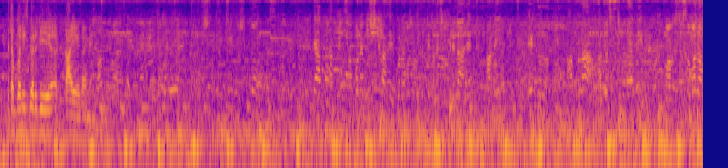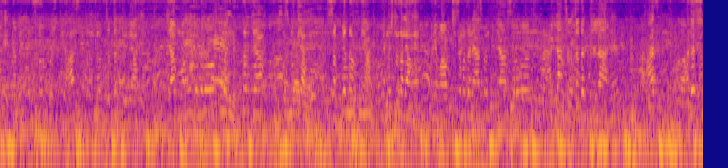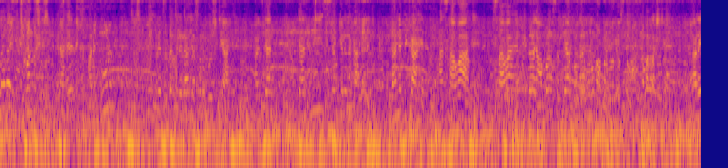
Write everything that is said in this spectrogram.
आता बरीच गर्दी आहे. काय आहे काय नाही. आता संपवणे मुश्किल आहे पण आम्ही कुठेतरी आहे. आणि मारुती समाज आहे त्याने सर्व गोष्टी आज आजपर्यंत जतन केल्या आहेत. ज्या महिला इतर ज्या संस्कृती आहे सभ्यता होत्या त्या नष्ट झाल्या आहे म्हणजे मारुती समाजाने आजपर्यंत या सर्व पिकांचं जतन केलेलं आहे. आज आदर्श संस्कृती ही जिवंत संस्कृती आहे आणि मूळ संस्कृती हिने जतन केलेल्या या सर्व गोष्टी आहेत. आणि त्या त्यांनी सेव्ह केलेलं काही धान्य पिकं आहेत. हा सावा आहे. सावा हे पिकं आपण असतो. पूर्ण महाराष्ट्र. आणि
